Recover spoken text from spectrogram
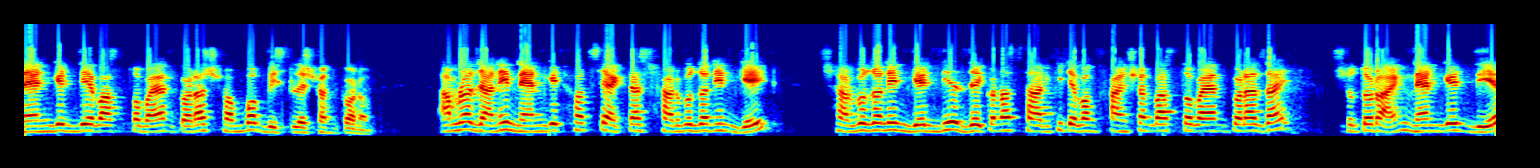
ন্যান গেট দিয়ে বাস্তবায়ন করা সম্ভব, বিশ্লেষণ করো। আমরা জানি ন্যান গেট হচ্ছে একটা সার্বজনীন গেট সার্বজনীন গেট দিয়ে যে কোনো সার্কিট এবং ফাংশন বাস্তবায়ন করা যায়। সুতরাং ন্যান গেট দিয়ে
